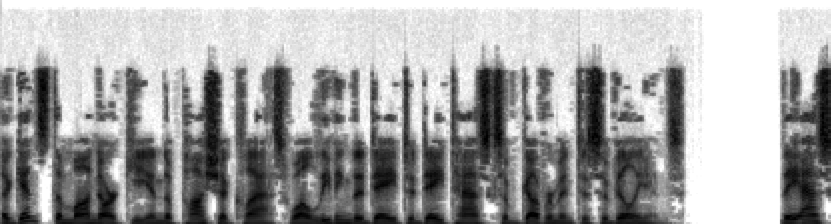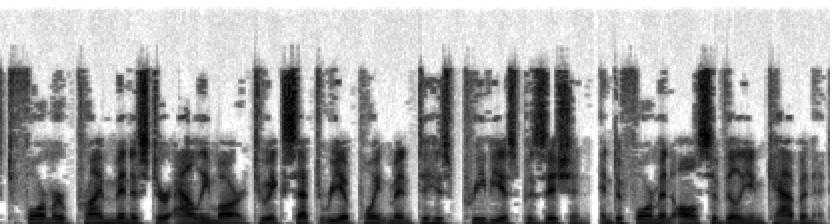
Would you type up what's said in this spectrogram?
against the monarchy and the pasha class while leaving the day-to-day -day tasks of government to civilians. They asked former Prime Minister Ali Maher to accept reappointment to his previous position, and to form an all-civilian cabinet.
